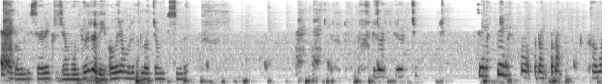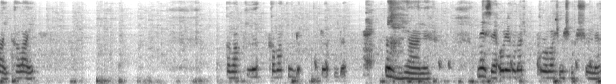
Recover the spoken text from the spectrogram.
Pardon bilgisayarı kıracağım. Monitörü de değil. Alacağım böyle fırlatacağım ikisini de. Güzel güzel çık. çık. Değme değme. Aa, adam adam. Kavay kavay. Kavaklı kavaklı gö, gö, gö. Yani. Neyse oraya kadar prolaşmışım. Şöyle.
